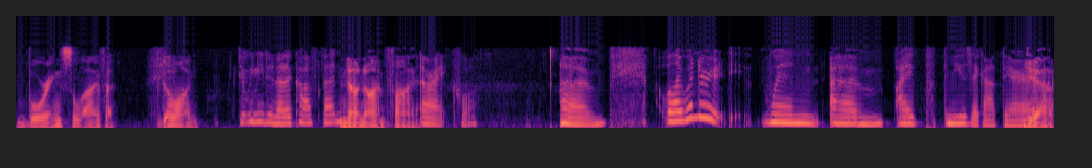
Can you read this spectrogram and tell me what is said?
boring saliva. Go on. Do we need another cough button? No, no, I'm fine. All right, cool. Um, well, I wonder when um, I put the music out there. Yeah.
